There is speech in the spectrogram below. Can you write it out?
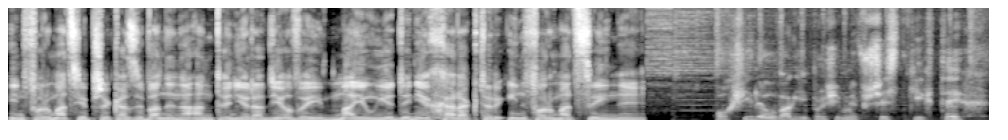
Informacje przekazywane na antenie radiowej mają jedynie charakter informacyjny. O chwilę uwagi prosimy wszystkich tych,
